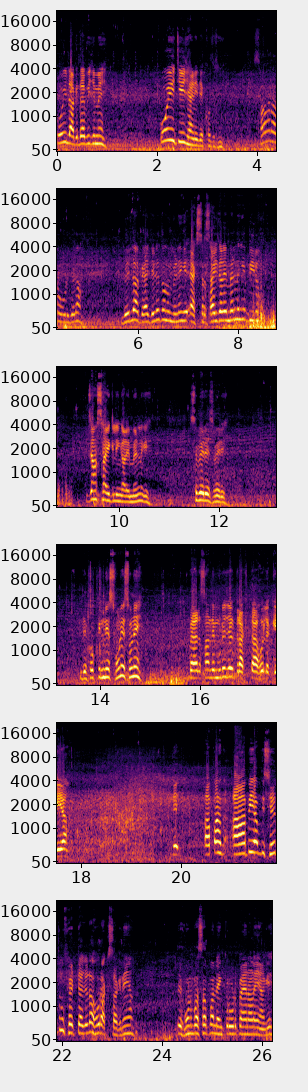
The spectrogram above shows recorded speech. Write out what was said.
ਕੋਈ ਲੱਗਦਾ ਵੀ ਜਿਵੇਂ ਕੋਈ ਚੀਜ਼ ਹੈ ਨਹੀਂ ਦੇਖੋ ਤੁਸੀਂ। ਸਾਰਾ ਰੋਡ ਜਿਹੜਾ ਵਿਹਲਾ ਪਿਆ। ਜਿਹੜੇ ਤੁਹਾਨੂੰ ਮਿਲਣਗੇ ਐਕਸਰਸਾਈਜ਼ ਵਾਲੇ ਮਿਲਣਗੇ ਵੀਰ ਜਾਂ ਸਾਈਕਲਿੰਗ ਵਾਲੇ ਮਿਲਣਗੇ। ਸਵੇਰੇ ਸਵੇਰੇ। ਦੇਖੋ ਕਿੰਨੇ ਸੋਹਣੇ ਸੋਹਣੇ ਪੈਲਸਾਂ ਦੇ ਮੂਹਰੇ ਜਿਹੜੇ ਦਰਖਤ ਆ, ਉਹ ਲੱਗੇ ਆ। ਤੇ ਆਪਾਂ ਆਪ ਹੀ ਆਪਦੀ ਸਿਹਤ ਨੂੰ ਫਿੱਟ ਆ, ਜਿਹੜਾ ਉਹ ਰੱਖ ਸਕਦੇ ਆ। ਤੇ ਹੁਣ ਬਸ ਆਪਾਂ ਲਿੰਕ ਰੋਡ ਪੈਣ ਵਾਲੇ ਆਂਗੇ।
